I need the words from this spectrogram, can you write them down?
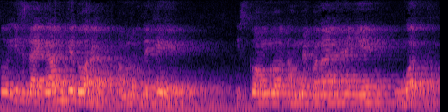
तो इस डायग्राम के द्वारा हम लोग देखेंगे। इसको हम लोग, हमने बनाया है ये वर्क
